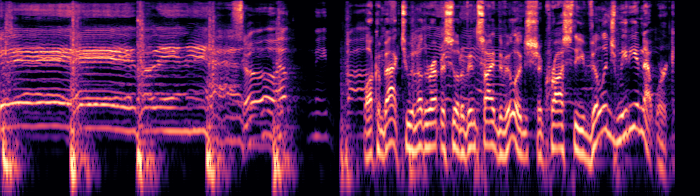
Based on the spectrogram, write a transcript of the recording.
Hey, bully in the alley. So help me, Bob. Welcome back to another episode of Inside the Village across the Village Media Network.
